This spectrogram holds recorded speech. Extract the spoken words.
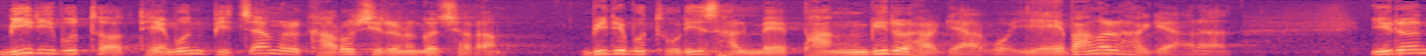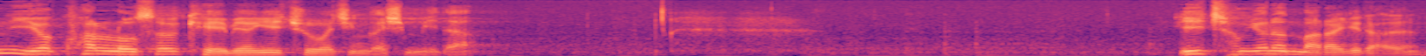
미리부터 대문 빗장을 가로지르는 것처럼 미리부터 우리 삶에 방비를 하게 하고 예방을 하게 하는 이런 역할로서 계명이 주어진 것입니다. 이 청년은 말하기를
